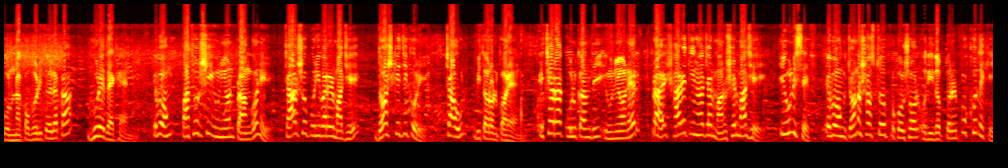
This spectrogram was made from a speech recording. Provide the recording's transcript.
বন্যা কবলিত এলাকা ঘুরে দেখেন এবং পাথরশী ইউনিয়ন প্রাঙ্গণে চারশো পরিবারের মাঝে দশ কেজি করে চাউল বিতরণ করেন। এছাড়া কুলকান্দি ইউনিয়নের প্রায় সাড়ে তিন হাজার মানুষের মাঝে ইউনিসেফ এবং জনস্বাস্থ্য প্রকৌশল অধিদপ্তরের পক্ষ থেকে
